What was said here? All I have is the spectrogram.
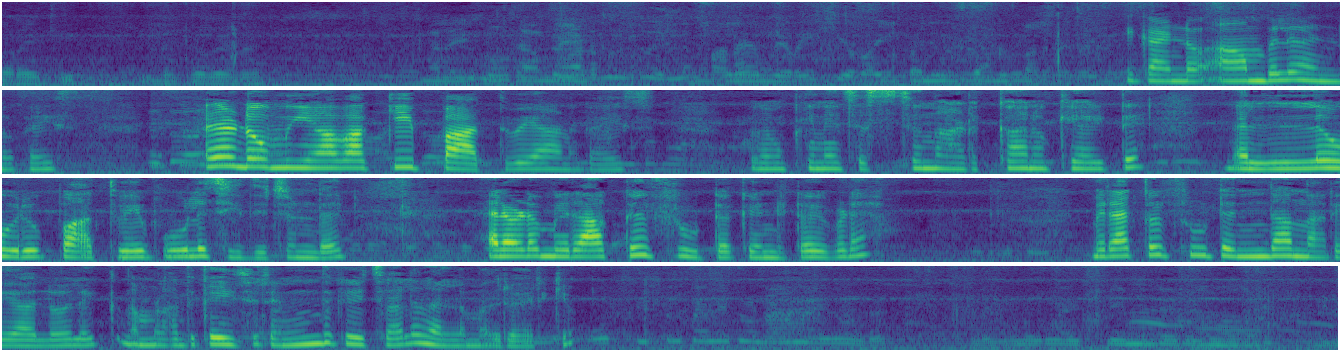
വെറൈറ്റി ഇതൊക്കെ വേറെ കണ്ടോ ആമ്പൽ കണ്ടോ ഗൈസ് അത് കണ്ടോ പാത്ത് വേ ആണ് ഗൈസ് അപ്പോൾ നമുക്കിങ്ങനെ ജസ്റ്റ് നടക്കാനൊക്കെ ആയിട്ട് നല്ല ഒരു പാത്ത് വേ പോലെ ചെയ്തിട്ടുണ്ട്. അതിനവിടെ മിറാക്കിൾ ഫ്രൂട്ട് ഒക്കെ ഉണ്ട് കേട്ടോ ഇവിടെ. മിറാക്കിൾ ഫ്രൂട്ട് എന്താണെന്നറിയാമല്ലോ ലൈക്ക് നമ്മൾ അത് കഴിച്ചിട്ട് എന്ത് കഴിച്ചാലും നല്ല മധുരമായിരിക്കും ഇത്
